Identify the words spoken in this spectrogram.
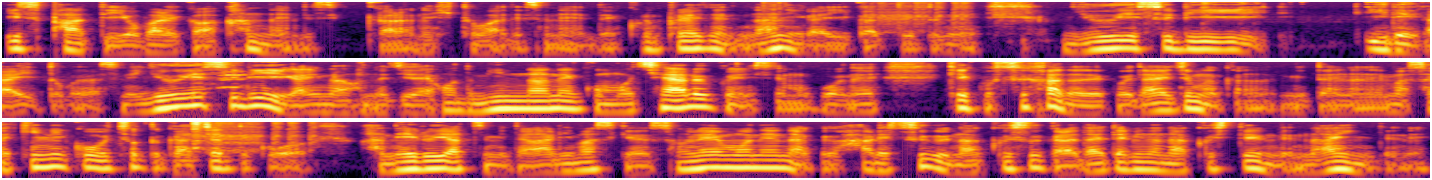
いつパーティー呼ばれるかわかんないんですからね、人はですね。で、このプレゼント何がいいかっていうとね、USB 入れがいいと思いますね。USB が今の時代、ほんとみんなね、こう持ち歩くにしてもこうね、結構素肌でこれ大丈夫かなみたいなね、まあ先にこうちょっとガチャってこう、はめるやつみたいなのありますけど、それもね、なんかあれすぐなくすから大体みんななくしてるんでないんでね、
